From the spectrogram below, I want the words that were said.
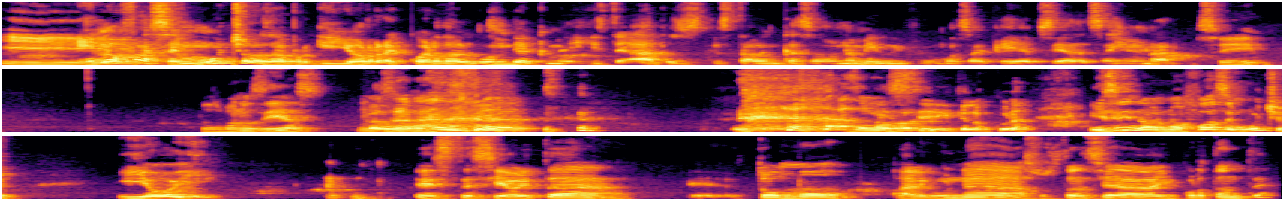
Y, Y no fue hace mucho, o sea, porque yo recuerdo algún día que me dijiste, ah, pues es que estaba en casa de un amigo y fuimos a KFC a desayunar. Sí, los buenos días. Los O sea, buenos días. Sí, qué locura. Y sí, no, no fue hace mucho. Y hoy, este, si ahorita eh, tomo alguna sustancia importante,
